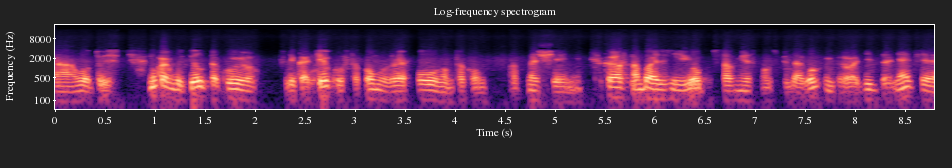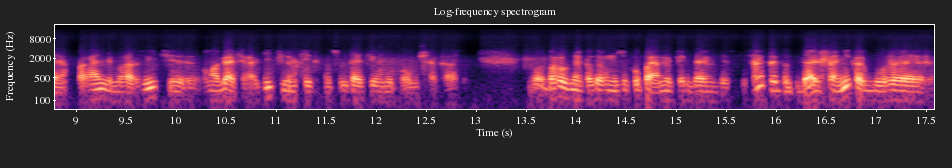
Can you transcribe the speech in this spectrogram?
А, вот, то есть, ну, как бы сделать такую лекотеку в таком уже полном таком оснащении. Как раз на базе ее совместно с педагогами проводить занятия по раннему развитию, помогать родителям какие-то консультативные помощи оказывать оборудование, которое мы закупаем, мы передаем в детский сад, это дальше они как бы уже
